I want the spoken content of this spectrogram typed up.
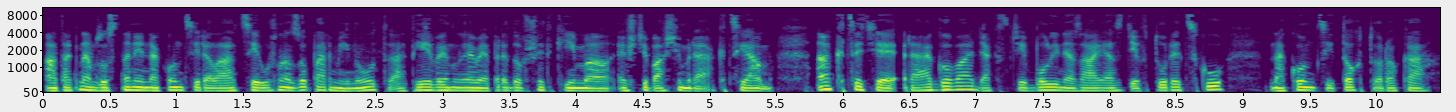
a tak nám zostane na konci relácie už len zo pár minút a tie venujeme predovšetkým ešte vašim reakciám. Ak chcete reagovať, ak ste boli na zájazde v Turecku na konci tohto roka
